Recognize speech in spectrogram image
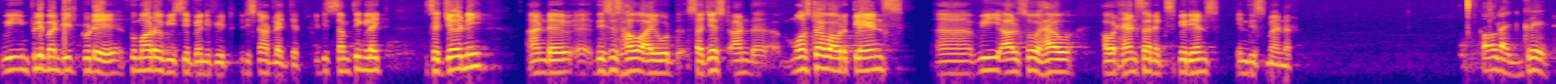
we implement it today. Tomorrow we see benefit. It is not like that. It is something like it's a journey and uh, this is how i would suggest and uh, most of our clients uh, we also have our hands-on experience in this manner all right great.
